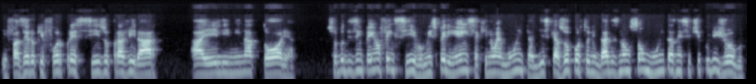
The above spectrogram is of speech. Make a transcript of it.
e fazer o que for preciso para virar a eliminatória. Sobre o desempenho ofensivo, minha experiência, que não é muita, diz que as oportunidades não são muitas nesse tipo de jogo.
